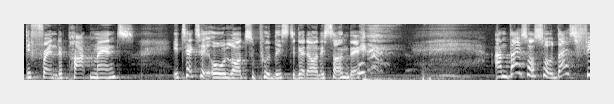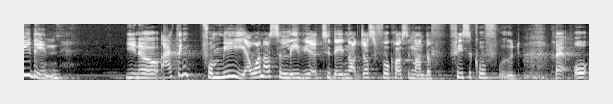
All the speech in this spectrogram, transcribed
different departments. It takes a whole lot to put this together on a Sunday. and that's also that's feeding you know, I think for me, I want us to live here today not just focusing on the physical food, but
